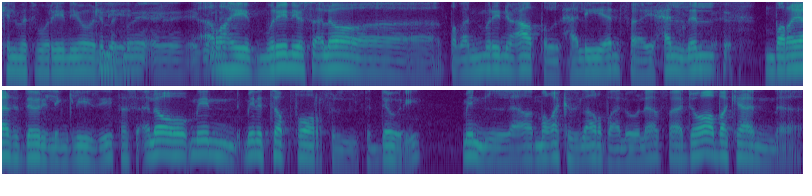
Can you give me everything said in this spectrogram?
كلمة مورينيو كلمة اللي مورين إيه، يقول رهيب. مورينيو سألوه آه، طبعا مورينيو عاطل حاليا فيحلل مباريات الدوري الإنجليزي. فسألوه مين مين ال top four في في الدوري؟ مين المراكز الأربعة الأولى؟ فجوابه كان آه،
